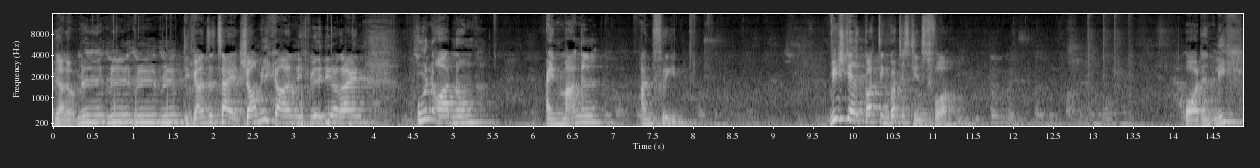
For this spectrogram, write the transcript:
Ja, nur die ganze Zeit. Schau mich an, ich will hier rein. Unordnung, ein Mangel an Frieden. Wie stellt Gott den Gottesdienst vor? Ordentlich.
